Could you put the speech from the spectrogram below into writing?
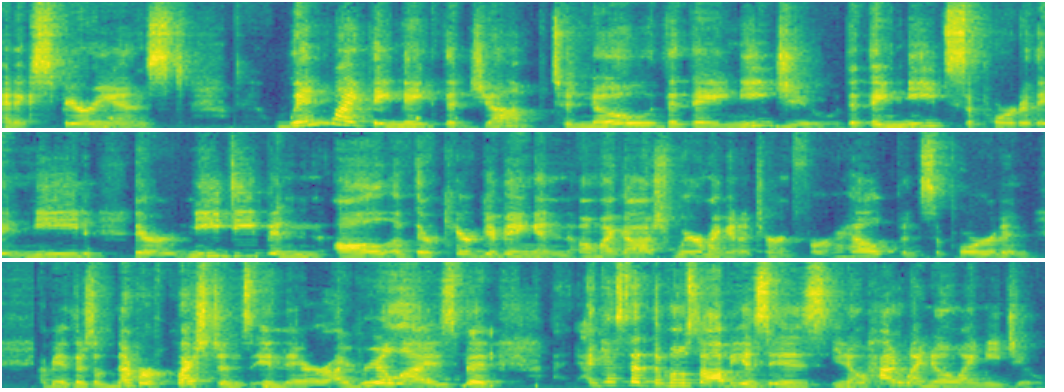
and experienced. When might they make the jump to know that they need you, that they need support, or they need, they're knee deep in all of their caregiving? And oh my gosh, where am I going to turn for help and support? And I mean, there's a number of questions in there, I realize, but I guess that the most obvious is, you know, how do I know I need you?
